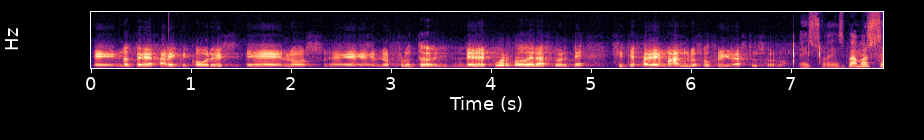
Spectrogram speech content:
eh, no te dejaré que cobres eh, los, eh, los frutos del esfuerzo o de la suerte, si te sale mal lo sufrirás tú solo. Eso es. Vamos,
